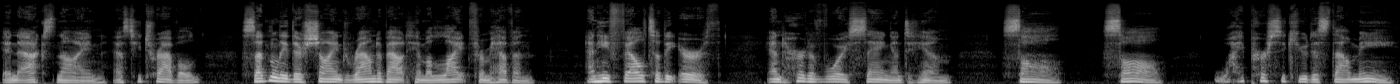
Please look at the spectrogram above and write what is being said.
In Acts 9, as he traveled, suddenly there shined round about him a light from heaven, and he fell to the earth, and heard a voice saying unto him, Saul, Saul, why persecutest thou me?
